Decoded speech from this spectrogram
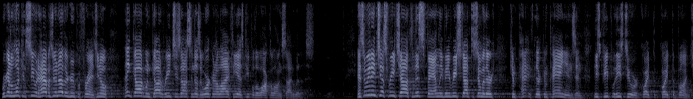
we're going to look and see what happens to another group of friends. You know, thank God when God reaches us and does a work in our life, He has people to walk alongside with us. And so He didn't just reach out to this family, but He reached out to some of their, their companions. And these people, these two were quite the, quite the bunch.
